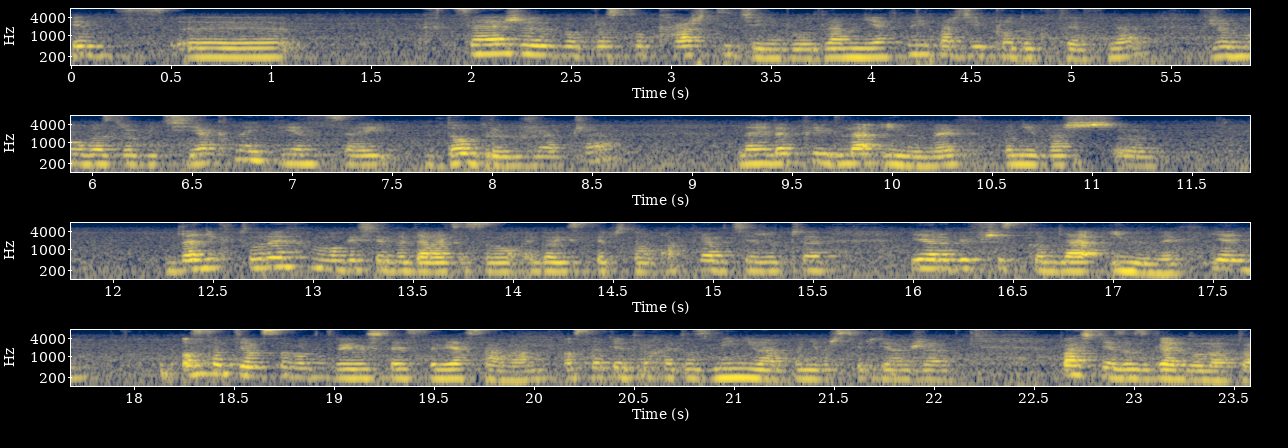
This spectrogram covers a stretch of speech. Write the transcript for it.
Więc yy, chcę, żeby po prostu każdy dzień był dla mnie jak najbardziej produktywny, żebym mogła zrobić jak najwięcej dobrych rzeczy, najlepiej dla innych, ponieważ yy, dla niektórych mogę się wydawać osobą egoistyczną, a w prawdzie rzeczy ja robię wszystko dla innych. Ja, ostatnią osobą, której myślę, jestem ja sama. Ostatnio trochę to zmieniłam, ponieważ stwierdziłam, że właśnie ze względu na to,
